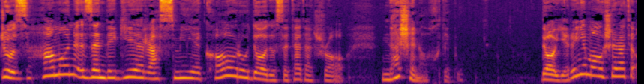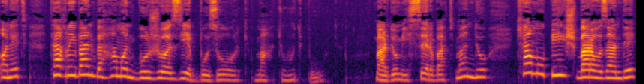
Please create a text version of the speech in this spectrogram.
جز همان زندگی رسمی کار و داد و ستتش را نشناخته بود. دایره معاشرت آنت تقریبا به همان برجوازی بزرگ محدود بود. مردمی ثروتمند و کم و بیش برازنده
